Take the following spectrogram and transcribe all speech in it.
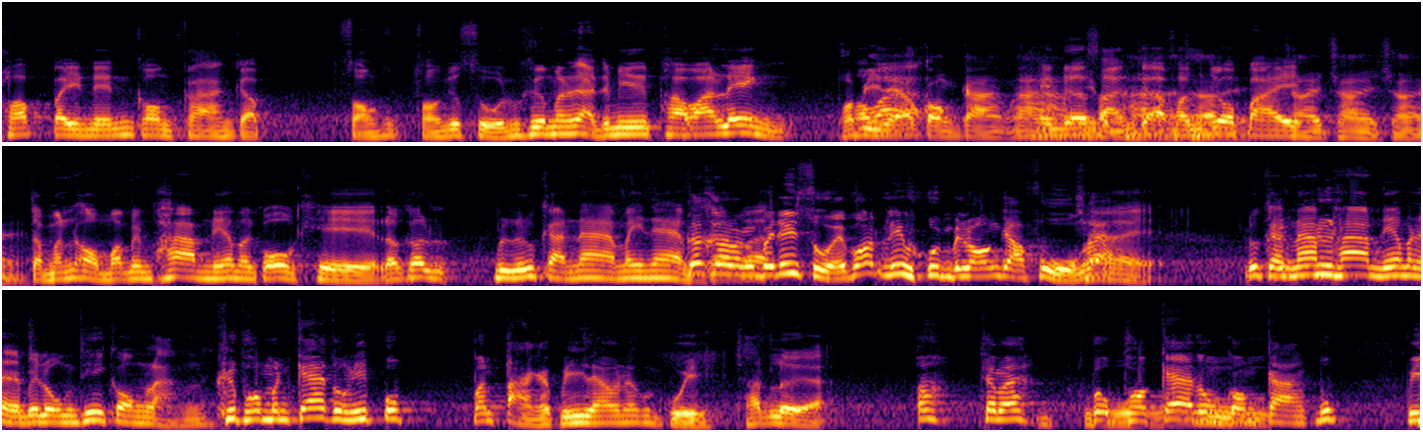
ครอปไปเน้นกองกลางกับ 2 2.0 คือมันอาจจะมีภาวะเร่งเพราะปีแล้วกองกลางอ่าเฮนเดอร์สันมีปัญหากับฟันโยไป ใช่ใช่ใช่แต่มันออกมาเป็นภาพเนี้ยมันก็โอเค แล้วก็ฤดูกาลหน้าไม่แน่เหมืก็อนกำลังว่าไปได้สวยเพราะลิเวอร์พูลไปรองจ่าฝูงอะใช่ฤดูกาลหน้าคือภาพเนี้ยมันอาจจะไปลงที่กองหลัง คือพอมันแก้ตรงนี้ปุ๊บมันต่างกับปีแล้วนะคุณกุยชัดเลยอะอะใช่ไหมโอ้โหพอแก้ตรงกองกลางปุ๊บปี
